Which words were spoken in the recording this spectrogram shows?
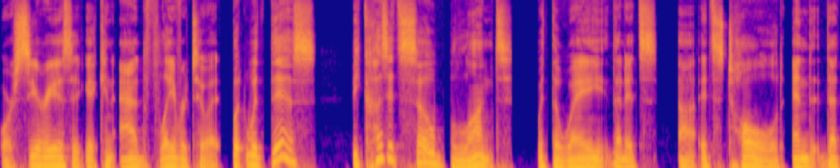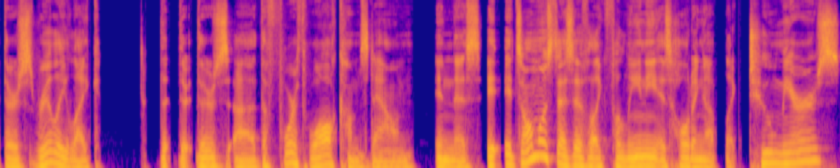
or serious. It, it can add flavor to it. But with this because it's so blunt with the way that it's uh, it's told and that there's really like the, there's uh, the fourth wall comes down in this it, it's almost as if like Fellini is holding up like two mirrors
